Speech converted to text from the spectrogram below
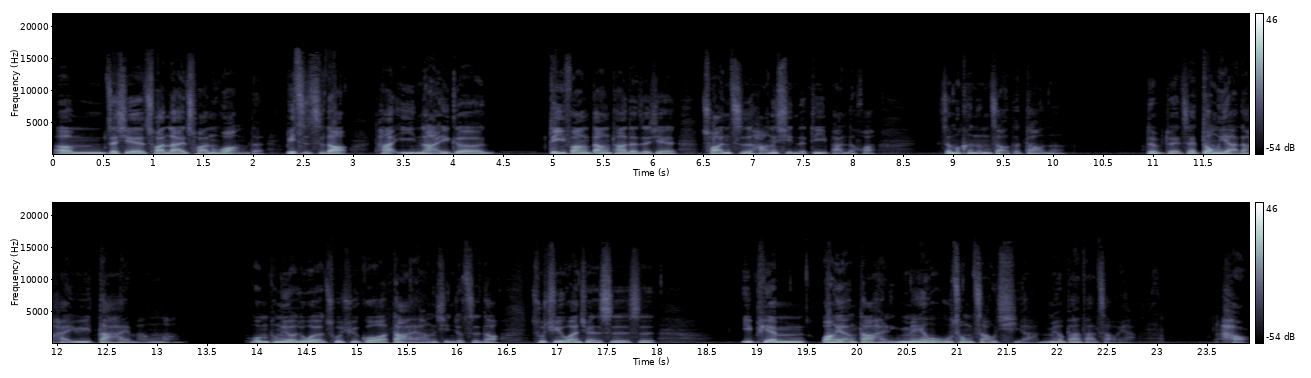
嗯，这些传来传往的彼此知道他以哪一个地方当他的这些船只航行的地盘的话，怎么可能找得到呢？对不对？在东亚的海域，大海茫茫。我们朋友如果有出去过大海航行，就知道出去完全是是一片汪洋大海，你没有无从找起啊，没有办法找呀。好，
